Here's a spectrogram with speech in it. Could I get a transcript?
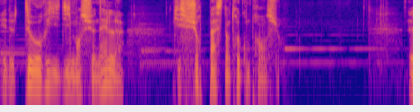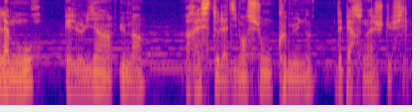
et de théories dimensionnelles qui surpassent notre compréhension. L'amour, et le lien humain reste la dimension commune des personnages du film.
